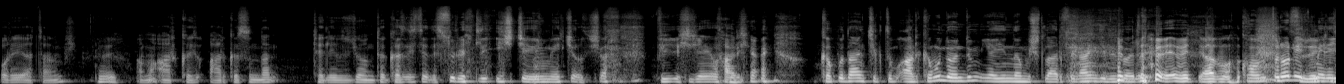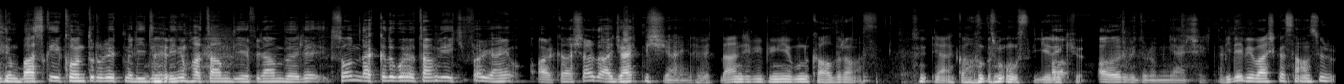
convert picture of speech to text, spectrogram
oraya atanmış. Evet. Ama arka, arkasından televizyonda gazetede sürekli iş çevirmeye çalışan bir şey var yani kapıdan çıktım arkamı döndüm yayınlamışlar falan gibi böyle. evet ya ama. Kontrol sürekli... etmeliydim baskıyı kontrol etmeliydim benim hatam diye falan böyle. Son dakikada gol atan bir ekip var yani arkadaşlar da acayipmiş yani. Evet bence bir bünye bunu kaldıramaz. yani kaldırmaması gerekiyor. A- ağır bir durum gerçekten. Bir de bir başka sansür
